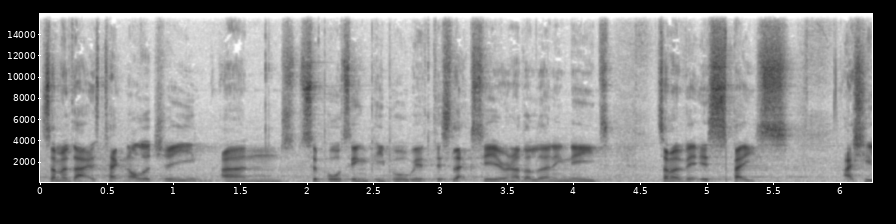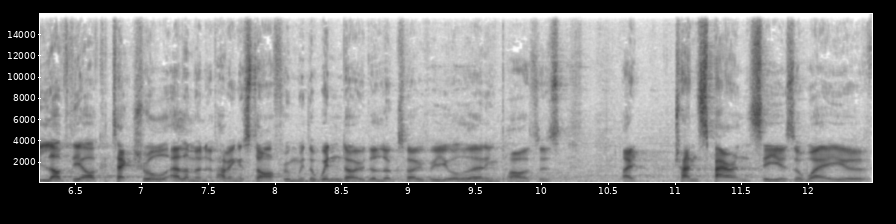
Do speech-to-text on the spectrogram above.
Some of that is technology and supporting people with dyslexia and other learning needs. Some of it is space. I actually love the architectural element of having a staff room with a window that looks over your learning plazas. Like transparency as a way of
